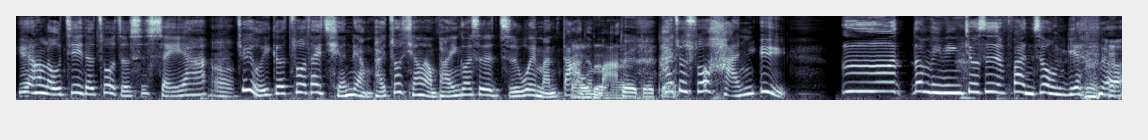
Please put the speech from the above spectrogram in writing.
岳阳楼记》的作者是谁呀、嗯就有一个坐在前两排，坐前两排应该是职位蛮大的嘛，对对对，他就说韩愈。呃，那明明就是范仲淹啊。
